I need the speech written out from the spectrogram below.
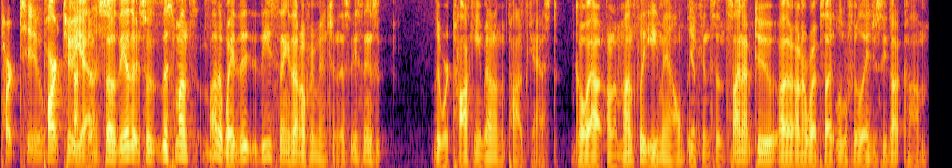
part two. Part two, Talk yeah. So the other, so this month, by the way, th these things, I don't know if we mentioned this, these things that we're talking about on the podcast go out on a monthly email that you can sign up to uh, on our website, littlefieldagency.com.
